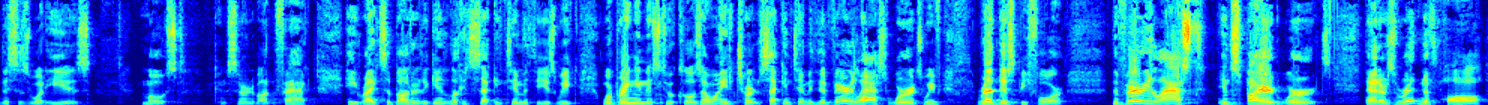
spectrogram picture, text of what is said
This is what he is most concerned about. In fact, he writes about it again. Look at 2 Timothy as we, we're bringing this to a close. I want you to turn to 2 Timothy, the very last words. We've read this before. The very last inspired words that is written of Paul,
